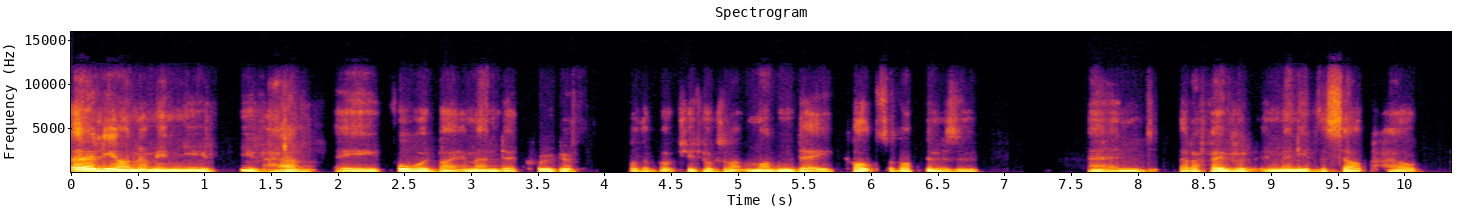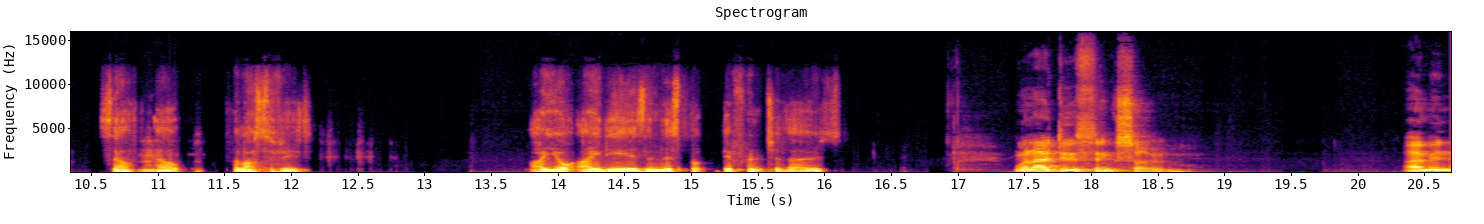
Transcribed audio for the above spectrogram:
early on, I mean, you you have a foreword by Amanda Kruger for the book. She talks about modern day cults of optimism and that are favored in many of the self-help self-help mm. Philosophies. Are your ideas in this book different to those? Well, I do think so. I mean,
